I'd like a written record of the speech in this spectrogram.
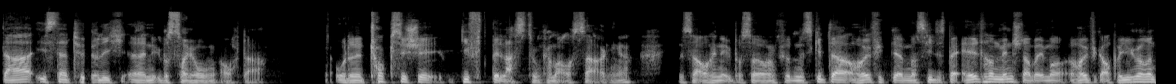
da ist natürlich eine Übersäuerung auch da. Oder eine toxische Giftbelastung, kann man auch sagen. Ja? Das ja auch in eine Übersäuerung führt. Und es gibt da häufig, man sieht es bei älteren Menschen, aber immer häufig auch bei jüngeren,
